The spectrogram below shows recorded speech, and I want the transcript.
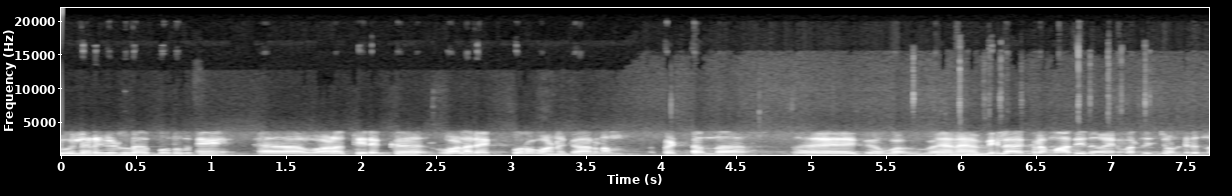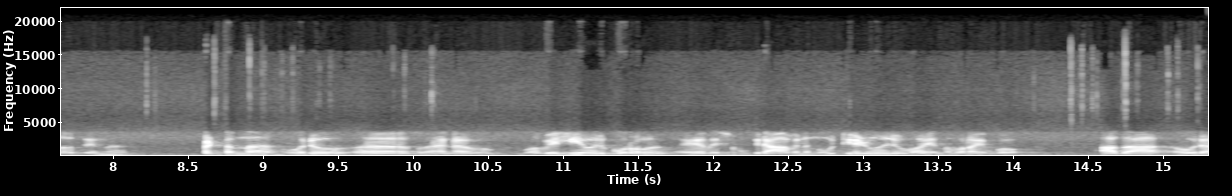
ജുവലറികളിൽ പൊതുവെ തിരക്ക് വളരെ കുറവാണ്. കാരണം പെട്ടെന്ന് വില ക്രമാതീതമായി വർദ്ധിച്ചുകൊണ്ടിരുന്നിടത്ത് നിന്ന് പെട്ടെന്ന് ഒരു വലിയ ഒരു കുറവ്. ഏകദേശം ഗ്രാമിന് നൂറ്റി എഴുപത് രൂപ എന്ന് പറയുമ്പോൾ അത് ഒരു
